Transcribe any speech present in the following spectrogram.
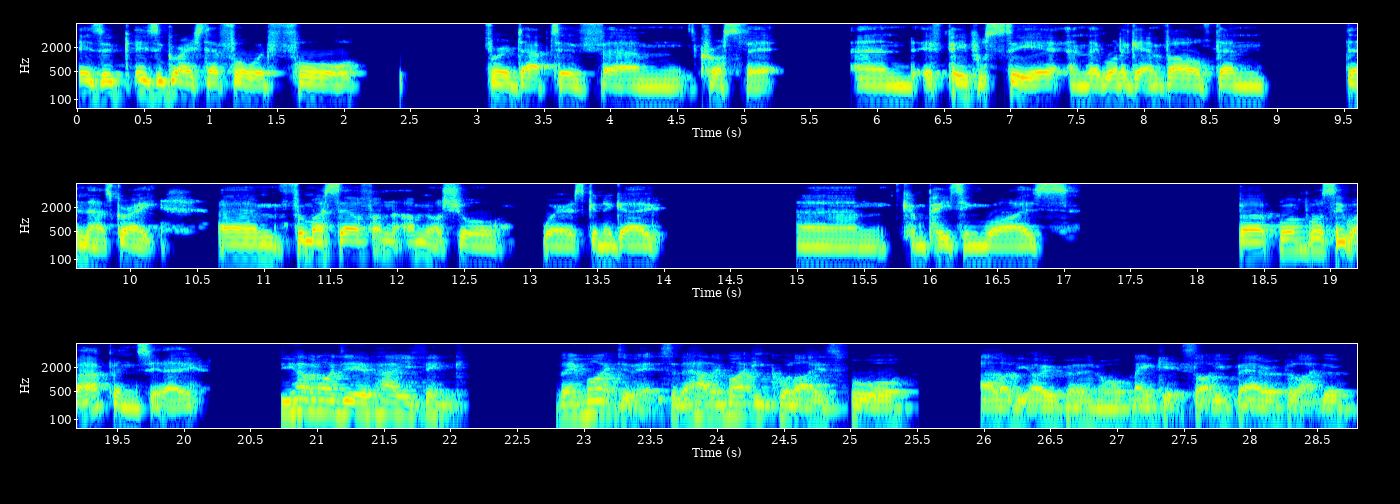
is a is a great step forward for for adaptive um, CrossFit. And if people see it and they want to get involved, then then that's great. Um, for myself, I'm I'm not sure where it's going to go, um, competing wise, but we'll we'll see what happens. You know. Do you have an idea of how you think they might do it. So how they might equalize for uh, like the Open or make it slightly fairer for like the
